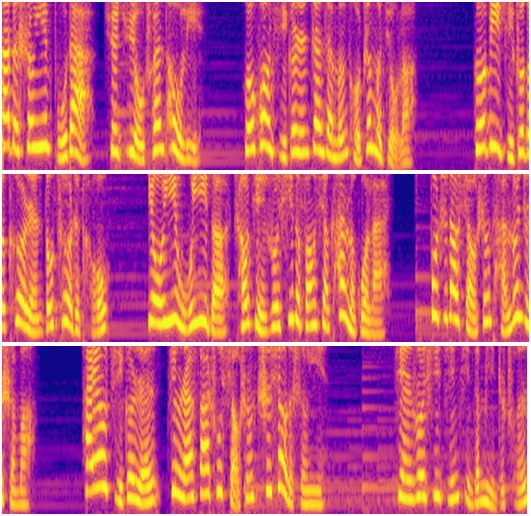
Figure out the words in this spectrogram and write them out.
他的声音不大，却具有穿透力，何况几个人站在门口这么久了，隔壁几桌的客人都侧着头。有意无意的朝简若曦的方向看了过来，不知道小声谈论着什么，还有几个人竟然发出小声嗤笑的声音。简若曦紧紧的抿着唇，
